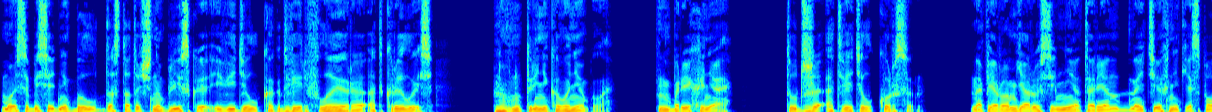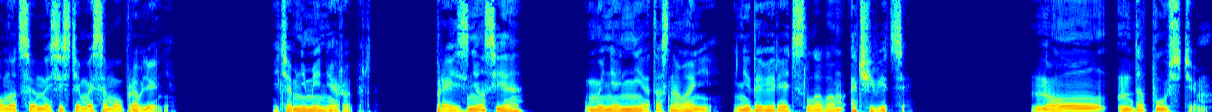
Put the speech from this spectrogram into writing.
Мой собеседник был достаточно близко и видел, как дверь флайера открылась, но внутри никого не было. «Брехня!» Тут же ответил Корсон. «На первом ярусе нет арендной техники с полноценной системой самоуправления». «И тем не менее, Роберт, произнес я, у меня нет оснований не доверять словам очевидца». «Ну, допустим».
